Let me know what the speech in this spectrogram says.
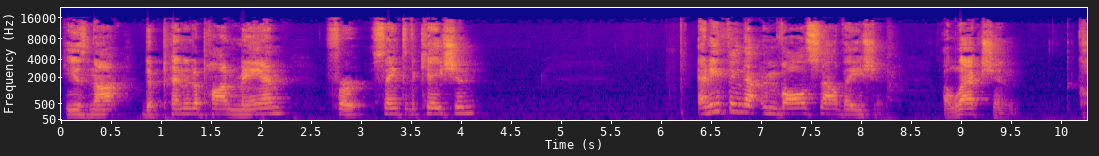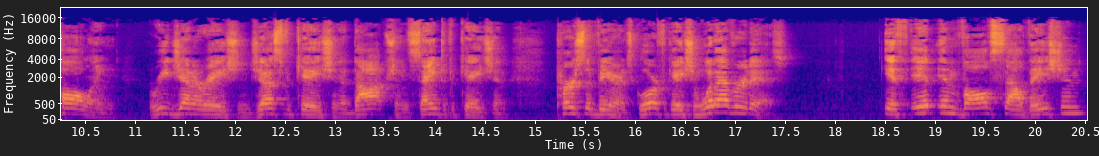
He is not dependent upon man for sanctification. Anything that involves salvation, election, calling, regeneration, justification, adoption, sanctification, perseverance, glorification, whatever it is, if it involves salvation,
